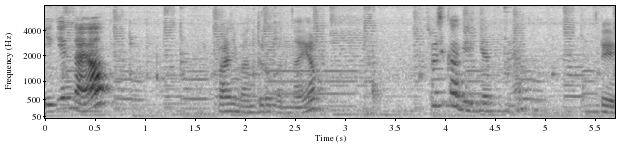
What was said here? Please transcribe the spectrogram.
얘기했나요? 많이 만들어 봤나요? 솔직하게 얘기해도 돼요? 네.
